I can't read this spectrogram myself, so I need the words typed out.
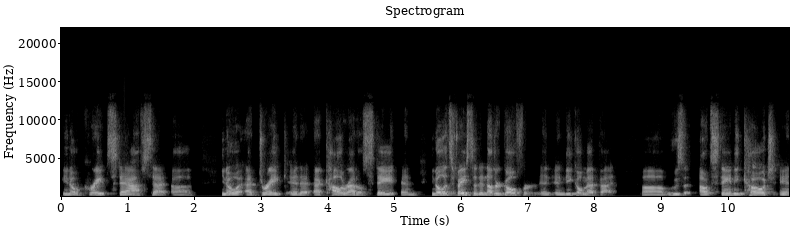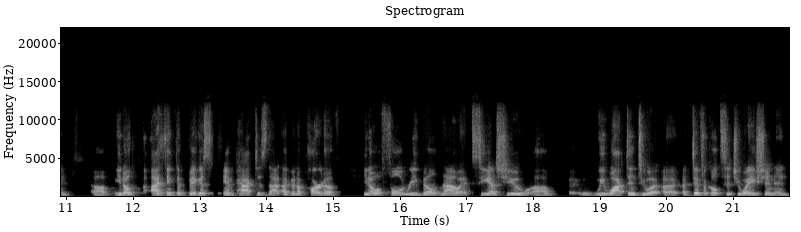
you know, great staffs that uh, you know at Drake and at, at, Colorado State, and you know, let's face it, another Gopher in, in Niko Medved, uh, who's an outstanding coach, and uh, you know, I think the biggest impact is that I've been a part of you know a full rebuild now at CSU. Uh, we walked into a, a, a, difficult situation and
